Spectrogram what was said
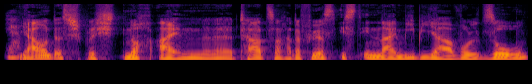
Ja. ja, und es spricht noch eine Tatsache dafür. Es ist in Namibia wohl so,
